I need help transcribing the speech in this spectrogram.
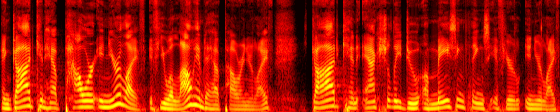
And God can have power in your life if you allow Him to have power in your life. God can actually do amazing things if you're in your life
